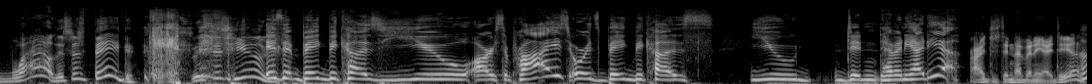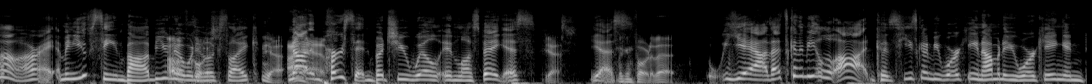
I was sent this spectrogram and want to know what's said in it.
Wow, this is big. this is huge. Is it big because you are surprised or it's big because you didn't have any idea? I just didn't have any idea. Oh, all right. I mean, you've seen Bob. You Oh, know of what he course. looks like. Yeah, I Not in have. person, but you will in Las Vegas. Yes. Yes. Looking forward to that. Yeah, that's going to be a little odd because he's going to be working and I'm going to be working, and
